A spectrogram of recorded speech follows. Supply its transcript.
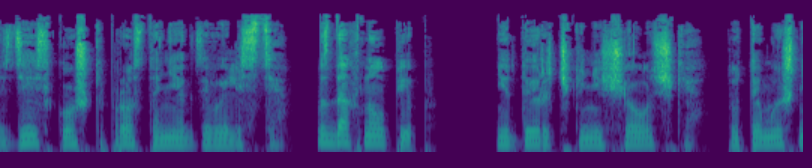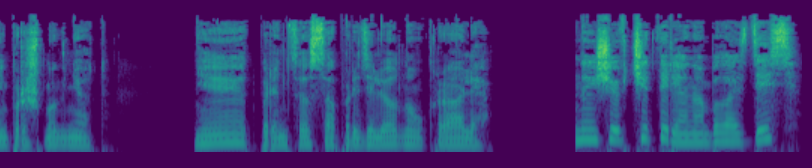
«Здесь кошке просто негде вылезти», — вздохнул Пип. «Ни дырочки, ни щелочки. Тут и мышь не прошмыгнет. Нет, принцессу определенно украли». «Но еще в четыре она была здесь,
